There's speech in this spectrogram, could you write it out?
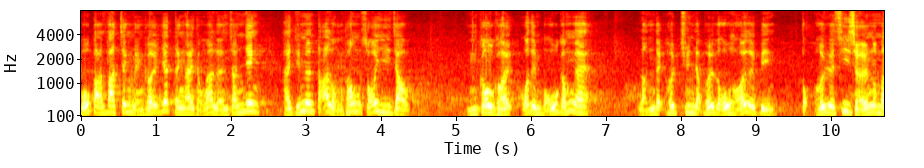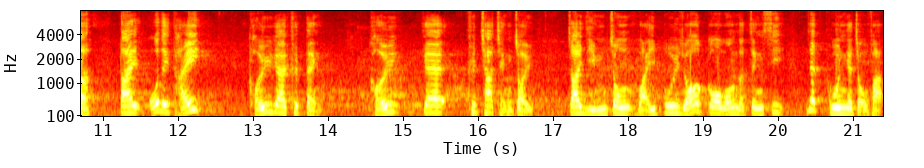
冇辦法證明佢一定係同阿梁振英係點樣打龍通，所以就唔告佢。我哋冇咁嘅能力去轉入佢腦海裏邊讀佢嘅思想噶嘛。但係我哋睇佢嘅決定，佢嘅決策程序就係嚴重違背咗過往律政司一貫嘅做法，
